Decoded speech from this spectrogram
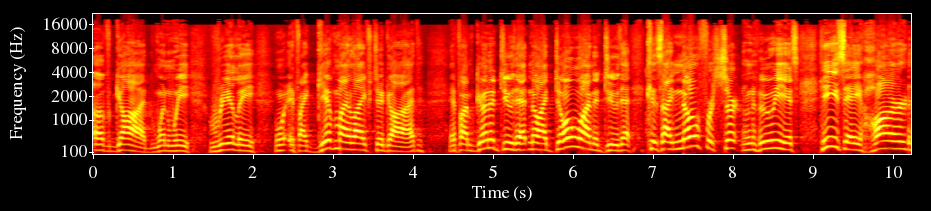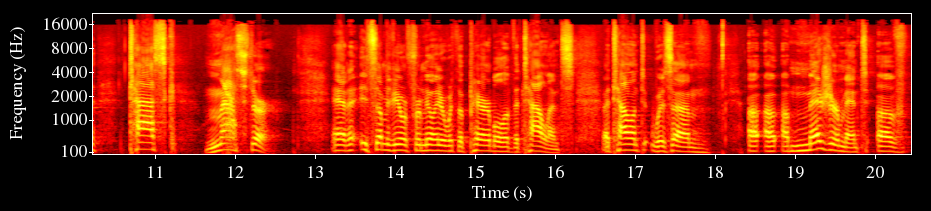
of God when we really, if I give my life to God, if I'm going to do that, no, I don't want to do that because I know for certain who He is. He's a hard task master. And some of you are familiar with the parable of the talents. A talent was um, a, a, measurement of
